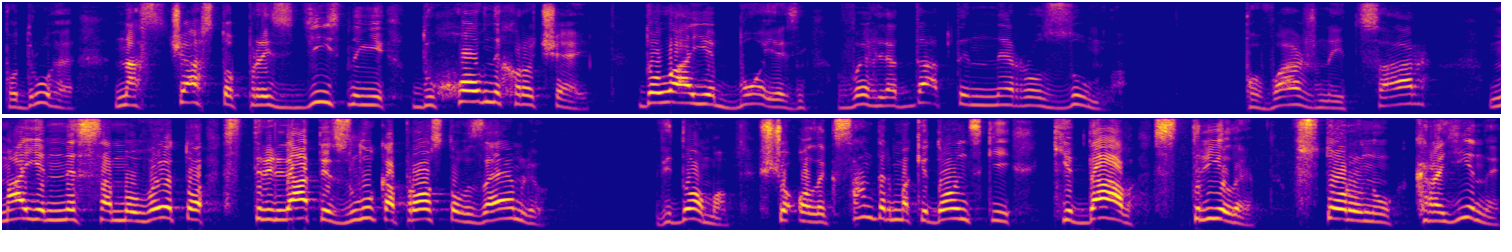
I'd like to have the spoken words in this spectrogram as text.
По-друге, нас часто при здійсненні духовних речей долає боязнь виглядати нерозумно поважний цар має несамовито стріляти з лука просто в землю. Відомо, що Олександр Македонський кидав стріли в сторону країни,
